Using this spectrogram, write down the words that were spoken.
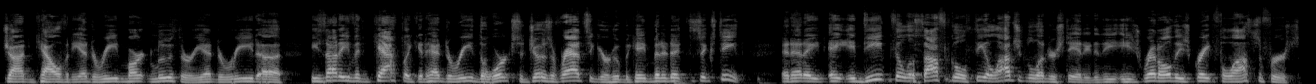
John Calvin. He had to read Martin Luther. He had to read. Uh, he's not even Catholic and had to read the works of Joseph Ratzinger, who became Benedict XVI, and had a, a, a deep philosophical, theological understanding. And he, he's read all these great philosophers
